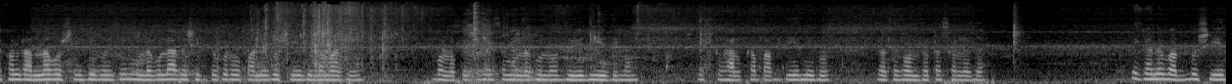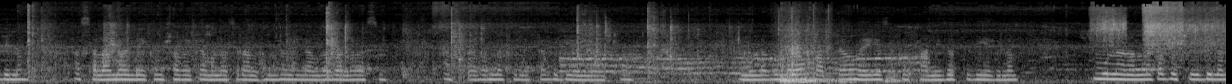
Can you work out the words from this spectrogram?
এখন রান্না বসিয়ে দিব যে মূলাগুলো আগে সিদ্ধ করব, পানি বসিয়ে দিলাম আগে। বলকে দিয়েছে মূলাগুলো ধুয়ে দিয়ে দিলাম, একটু হালকা ভাপ দিয়ে নিব, যাতে গন্ধটা চলে যায়। এখানে ভাত বসিয়ে দিলাম। আসসালামু আলাইকুম, সবাই কেমন আছেন? আলহামদুলিল্লাহ, আমরা ভালো আছি। আজকে আবার নতুন একটা ভিডিও নিয়ে আসলাম। মূলাগুলো ভাত দেওয়া হয়ে গেছে, তো পানি ধরতে দিয়ে দিলাম। মূলা রান্নাটা বসিয়ে দিলাম,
